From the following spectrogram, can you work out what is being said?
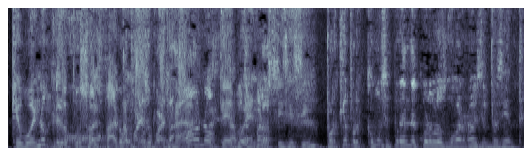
Qué bueno que lo puso Alfaro. Por eso, por eso. no, Ah, no, qué bueno. Sí, sí, sí. ¿Por qué? Porque ¿cómo se ponen de acuerdo los gobernadores y el presidente?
